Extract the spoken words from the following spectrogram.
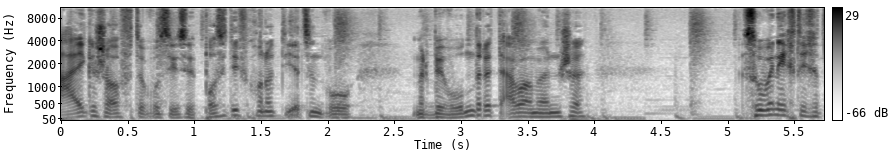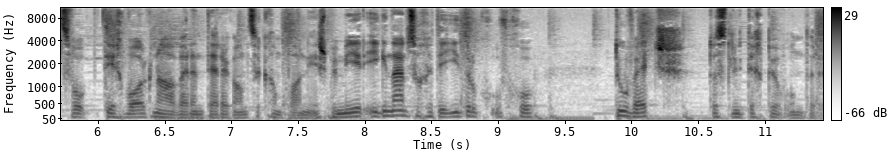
Eigenschaften, die sehr positiv konnotiert sind, wo man bewundert, auch an Menschen. So wie ich dich jetzt dich wahrgenommen habe während dieser ganzen Kampagne, ist bei mir irgendwann so der Eindruck aufgekommen, du willst, dass die Leute dich bewundern.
